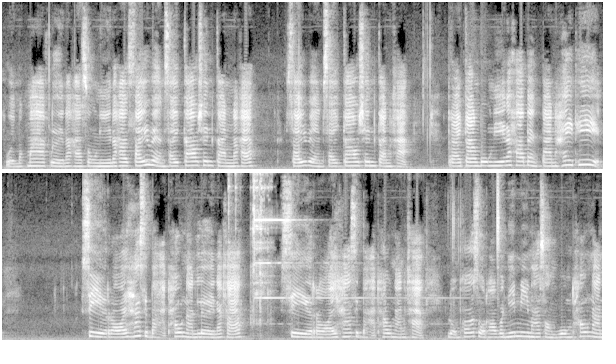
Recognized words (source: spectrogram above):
สวยมากๆเลยนะคะ ทรงนี้นะคะ ไซส์แหวนไซส์9เช่นกันนะคะ ไซส์แหวนไซส์9เช่นกันค่ะ รายการวงนี้นะคะ แบ่งปันให้ที่ 450 บาทเท่านั้นเลยนะคะ 450 บาทเท่านั้นค่ะ หลวงพ่อโสธรวันนี้มีมา 2 วงเท่านั้น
